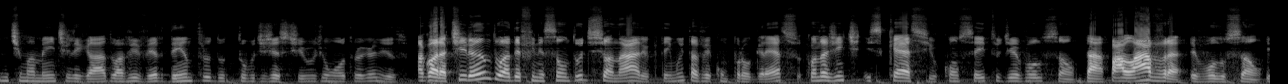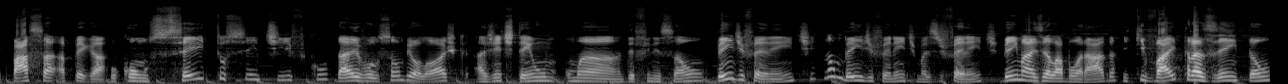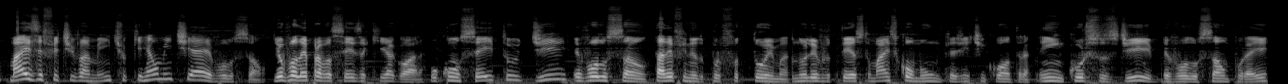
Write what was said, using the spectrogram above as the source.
intimamente ligado a viver dentro dentro do tubo digestivo de um outro organismo. Agora, tirando a definição do dicionário, que tem muito a ver com progresso, quando a gente esquece o conceito de evolução da palavra evolução e passa a pegar o conceito científico da evolução biológica, a gente tem um, uma definição bem diferente, não bem diferente, mas diferente, bem mais elaborada e que vai trazer então mais efetivamente o que realmente é evolução. E eu vou ler para vocês aqui agora. O conceito de evolução está definido por Futuyma no livro texto mais comum que a gente encontra em cursos de evolução por aí,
